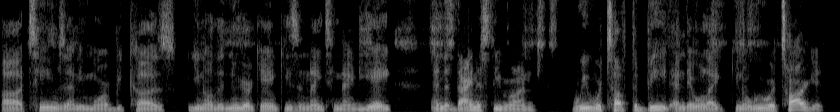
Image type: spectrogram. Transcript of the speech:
uh, teams anymore because you know the New York Yankees in 1998 and the dynasty run, we were tough to beat, and they were like, you know, we were target.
